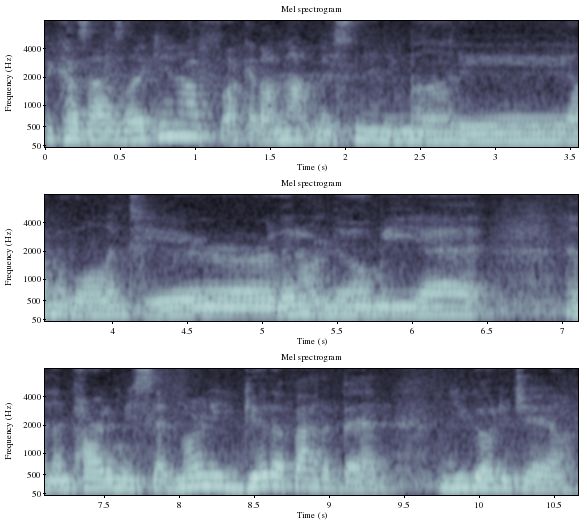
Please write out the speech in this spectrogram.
Because I was like, you know, fuck it, I'm not missing any money. I'm a volunteer. They don't know me yet. And then part of me said, Marnie, get up out of bed and you go to jail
